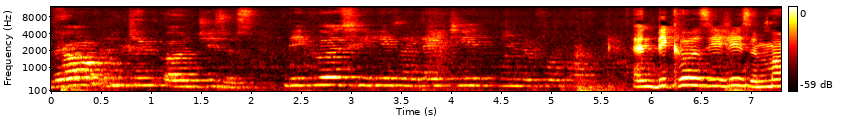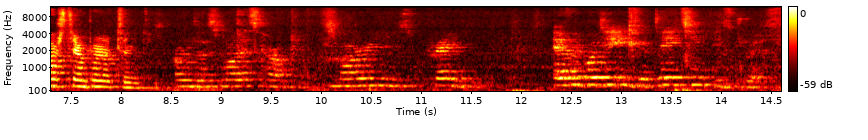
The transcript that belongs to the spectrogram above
They are looking at Jesus. because he is highlighted in the foreground. And because he is the most important. On the smallest character. Mary is praying. Everybody in the painting is dressed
